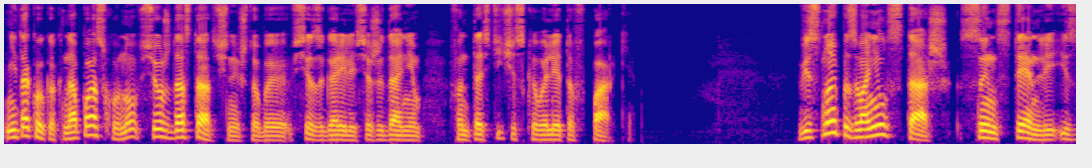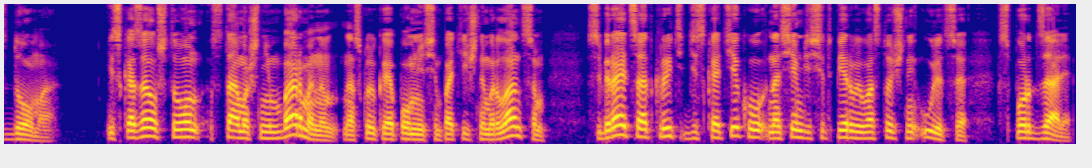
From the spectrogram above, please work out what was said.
не такой, как на Пасху, но все же достаточный, чтобы все загорелись ожиданием фантастического лета в парке. Весной позвонил Стаж, сын Стэнли из дома, и сказал, что он с тамошним барменом, насколько я помню, симпатичным ирландцем, собирается открыть дискотеку на 71-й Восточной улице в спортзале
